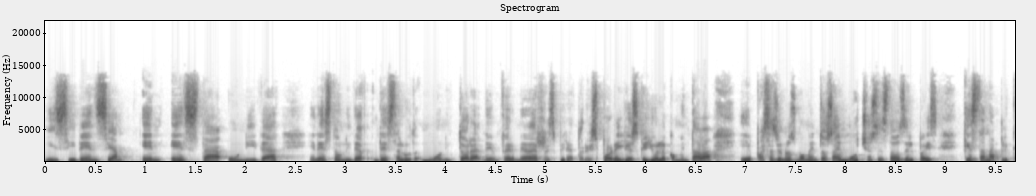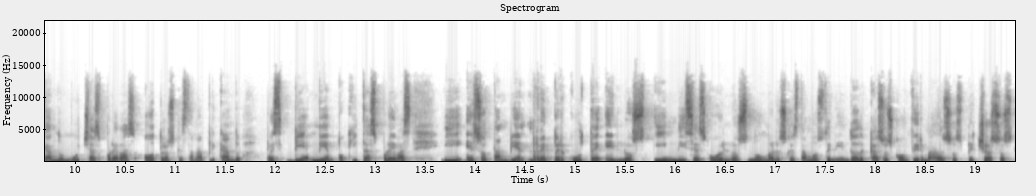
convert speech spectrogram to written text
incidencia en esta unidad, en esta unidad de salud monitora de enfermedades respiratorias. Por ello es que yo le comentaba eh, pues hace unos momentos, hay muchos estados del país que están aplicando muchas pruebas, otros que están aplicando pues bien, bien poquitas pruebas y eso también repercute en los índices o en los números que estamos teniendo de casos confirmados, sospechosos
